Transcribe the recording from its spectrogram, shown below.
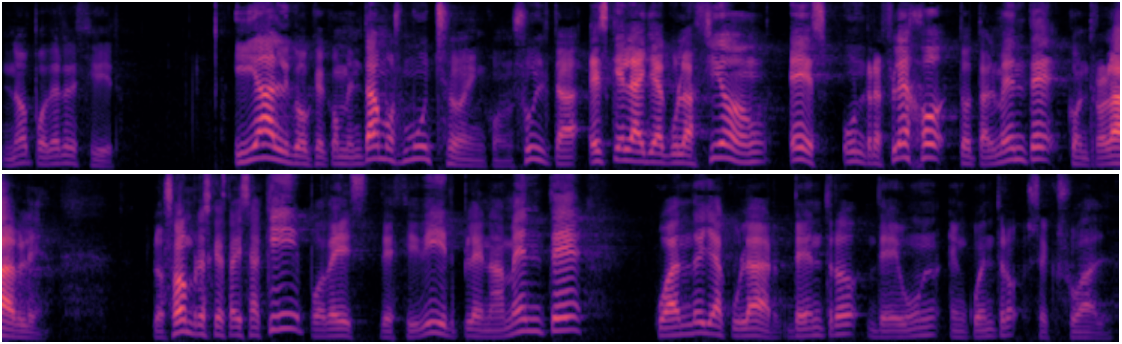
No poder decidir. Y algo que comentamos mucho en consulta es que la eyaculación es un reflejo totalmente controlable. Los hombres que estáis aquí podéis decidir plenamente cuándo eyacular dentro de un encuentro sexual.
